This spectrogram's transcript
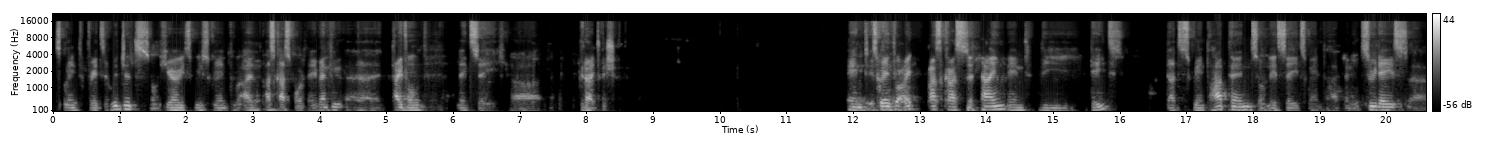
It's going to create the widgets. So here it's, it's going to ask us for the event uh, title, let's say uh, graduation. And it's going to ask us the time and the date that's going to happen. So let's say it's going to happen in three days, uh,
